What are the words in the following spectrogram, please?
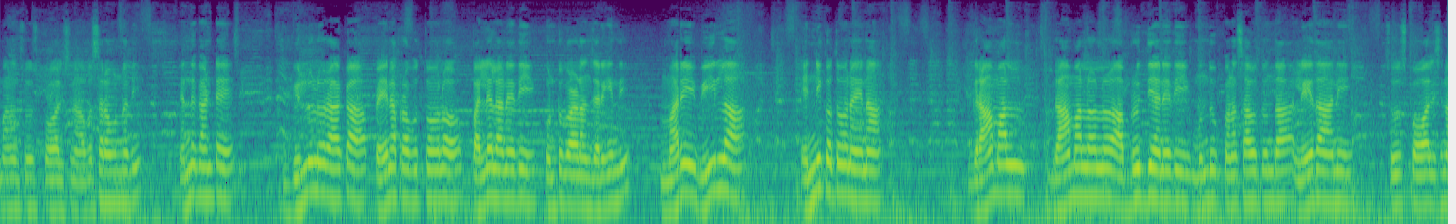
మనం చూసుకోవాల్సిన అవసరం ఉన్నది. ఎందుకంటే బిల్లులు రాక పేన ప్రభుత్వంలో పల్లెలు అనేది కుంటుపడడం జరిగింది. మరి వీళ్ళ ఎన్నికతోనైనా గ్రామాల గ్రామాలలో అభివృద్ధి అనేది ముందు కొనసాగుతుందా లేదా అని చూసుకోవాల్సిన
